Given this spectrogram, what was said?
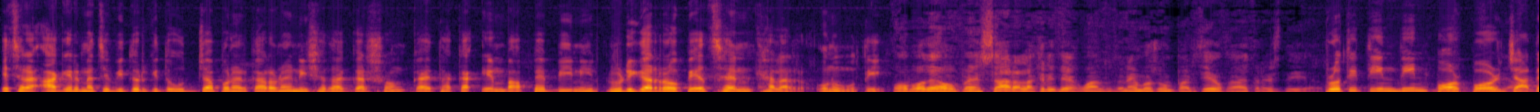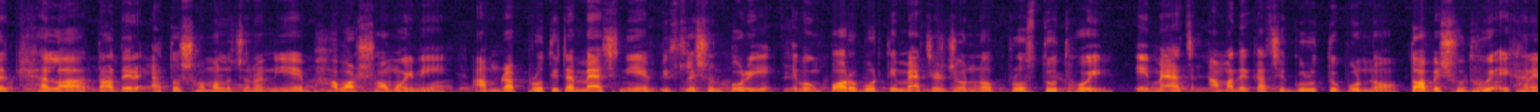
এছাড়া আগের ম্যাচে বিতর্কিত উদযাপনের কারণে নিষেধাজ্ঞার শঙ্কায় থাকা এমবাপ্পে বিনি রুডিগাররাও পেয়েছেন খেলার অনুমতি. প্রতি তিন দিন পর পর যাদের খেলা তাদের এত সমালোচনা নিয়ে ভাবার সময় নেই। আমরা প্রতিটা ম্যাচ নিয়ে বিশ্লেষণ করি এবং পরবর্তী ম্যাচের জন্য প্রস্তুত হই। এই ম্যাচ আমাদের কাছে গুরুত্বপূর্ণ। তবে শুধু এখানে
